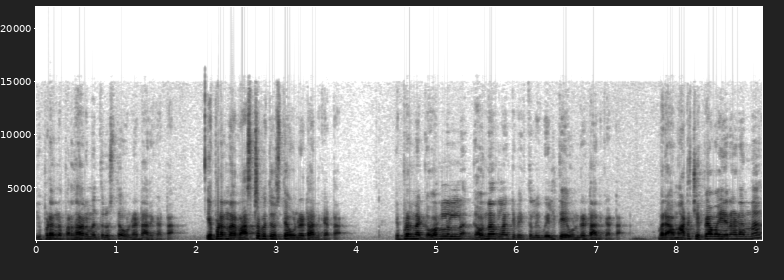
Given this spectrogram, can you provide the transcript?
ఎప్పుడన్నా ప్రధానమంత్రి వస్తే ఉండటానికట ఎప్పుడన్నా రాష్ట్రపతి వస్తే ఉండటానికట ఎప్పుడన్నా గవర్నర్ గవర్నర్ లాంటి వ్యక్తులు వెళ్తే ఉండటానికట. మరి ఆ మాట చెప్పావా ఏనాడన్నా?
